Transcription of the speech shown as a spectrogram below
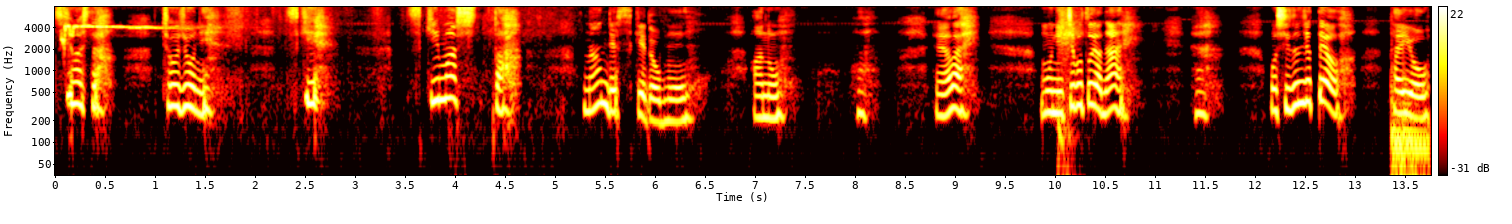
着きました。頂上に。着き、着きました。なんですけども、あの、やばい。もう日没がない。もう沈んじゃったよ、太陽。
